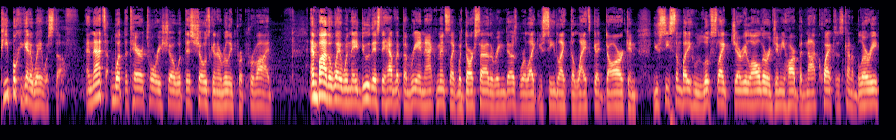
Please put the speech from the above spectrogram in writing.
People could get away with stuff. And that's what the territory show, what this show is going to really pro- provide. And by the way, when they do this, they have like the reenactments, like what Dark Side of the Ring does, where like you see like the lights get dark and you see somebody who looks like Jerry Lawler or Jimmy Hart, but not quite because it's kind of blurry.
